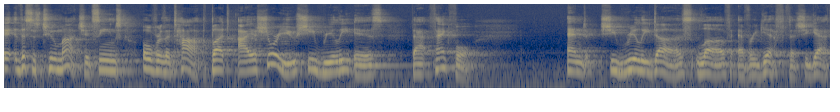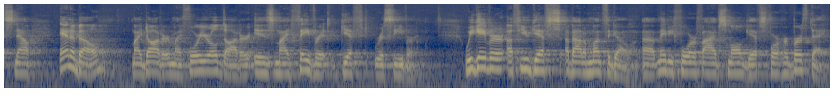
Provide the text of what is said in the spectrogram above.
it, this is too much. It seems over the top. But I assure you, she really is that thankful. And she really does love every gift that she gets. Now, Annabelle, my daughter, my four year old daughter, is my favorite gift receiver. We gave her a few gifts about a month ago, uh, maybe four or five small gifts for her birthday.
